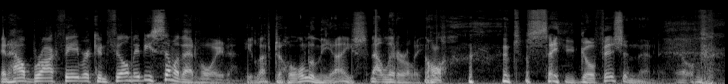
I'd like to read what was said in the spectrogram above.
and how Brock Faber can fill maybe some of that void. He left a hole in the ice. Not literally. Oh, just say you go fishing then.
